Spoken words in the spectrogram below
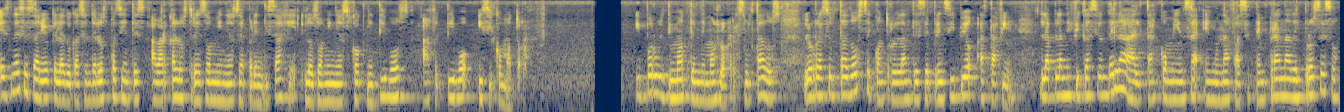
Es necesario que la educación de los pacientes abarca los tres dominios de aprendizaje, los dominios cognitivos, afectivo y psicomotor. Y por último tenemos los resultados. Los resultados se controlan desde principio hasta fin. La planificación de la alta comienza en una fase temprana del proceso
